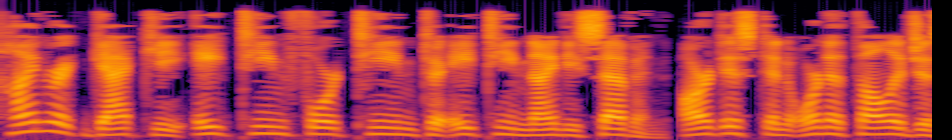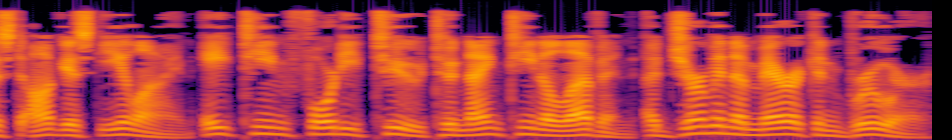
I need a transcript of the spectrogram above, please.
Heinrich Gatke (1814–1897), artist and ornithologist August Uihlein (1842–1911), a German-American brewer,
